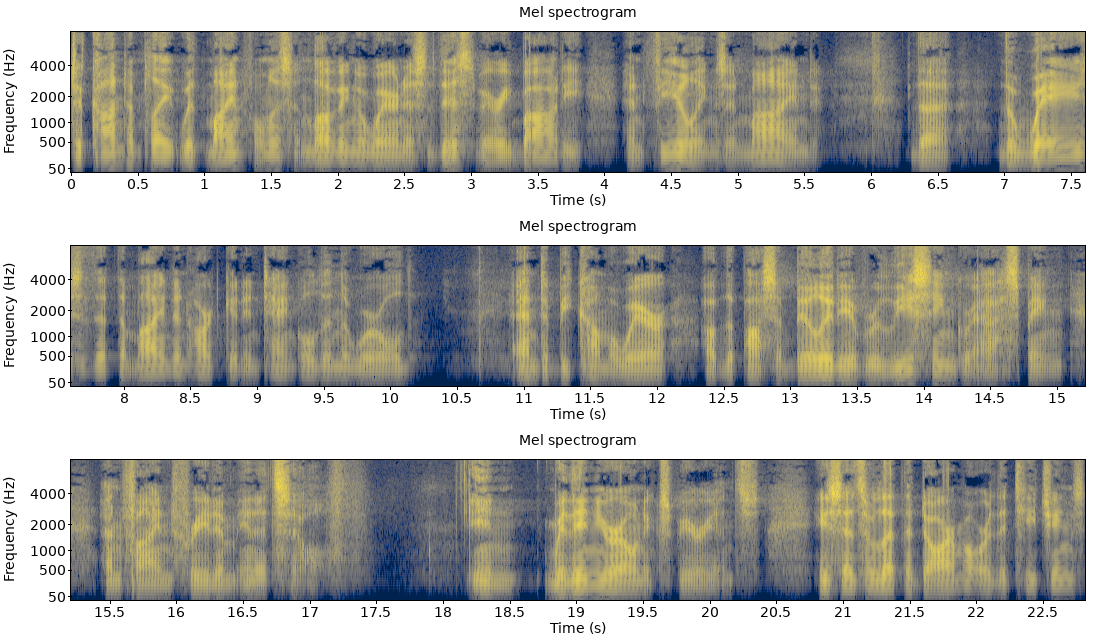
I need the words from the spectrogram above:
To contemplate with mindfulness and loving awareness this very body and feelings and mind, the, the ways that the mind and heart get entangled in the world, and to become aware of the possibility of releasing grasping and find freedom in itself, in within your own experience. He said, so let the Dharma or the teachings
